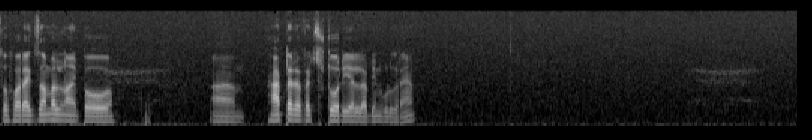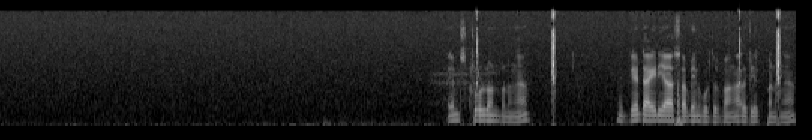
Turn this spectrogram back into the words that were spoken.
ஸோ ஃபார் எக்ஸாம்பிள் நான் இப்போது ஆஃப்டர் எஃபெக்ட்ஸ் டுட்டோரியல் அப்படின்னு கொடுக்குறேன். தென் ஸ்க்ரோல் டவுன் பண்ணுங்கள் கேட் ஐடியாஸ் அப்படின்னு கொடுத்துருப்பாங்க. அதை கிளிக் பண்ணுங்கள்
